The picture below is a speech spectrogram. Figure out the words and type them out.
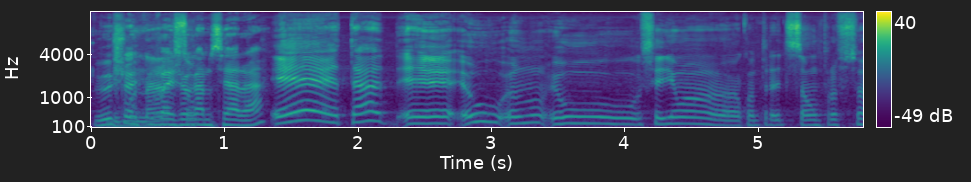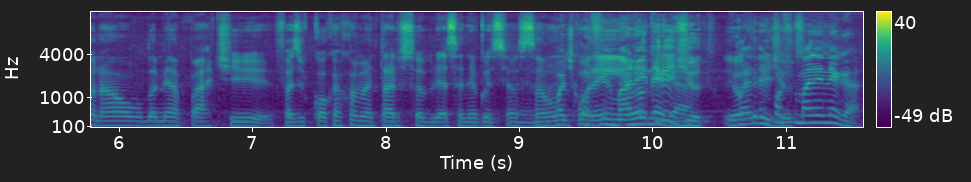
Do que vai jogar no Ceará. É, tá. é, eu, eu, eu. Seria uma contradição profissional da minha parte fazer qualquer comentário sobre essa negociação. Não pode porém, confirmar eu nem negar. acredito. Eu Pode acredito. confirmar nem negar.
